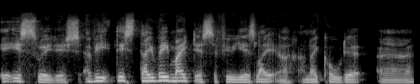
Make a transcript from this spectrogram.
It is Swedish. Have you this? They remade this a few years later, and they called it uh,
